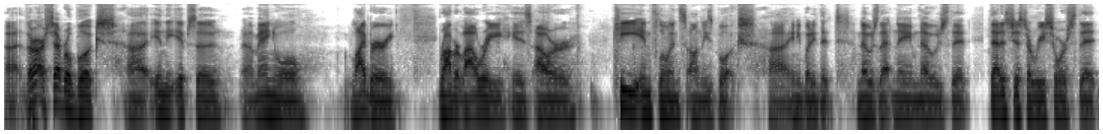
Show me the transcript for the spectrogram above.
Uh, there are several books uh, in the IPSSA manual library. Robert Lowry is our key influence on these books. Uh, anybody that knows that name knows that that is just a resource that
